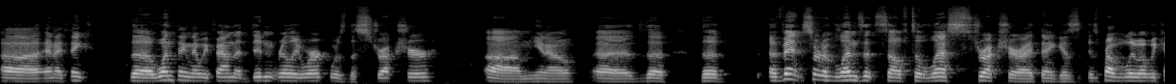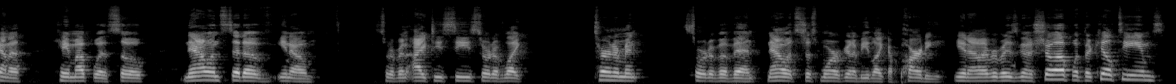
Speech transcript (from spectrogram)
uh, and I think the one thing that we found that didn't really work was the structure. Um, you know, uh, the the event sort of lends itself to less structure. I think is is probably what we kind of came up with. So now instead of you know sort of an ITC sort of like tournament sort of event, now it's just more going to be like a party. You know, everybody's going to show up with their kill teams.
